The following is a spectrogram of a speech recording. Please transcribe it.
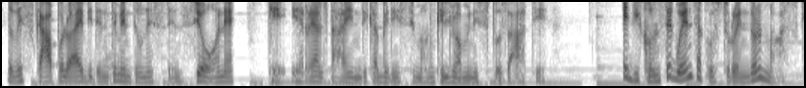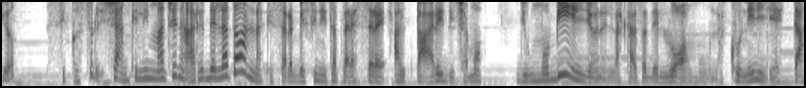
dove scapolo è evidentemente un'estensione che in realtà indica benissimo anche gli uomini sposati e di conseguenza costruendo il maschio si costruisce anche l'immaginario della donna che sarebbe finita per essere al pari, diciamo, di un mobiglio nella casa dell'uomo, una coniglietta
